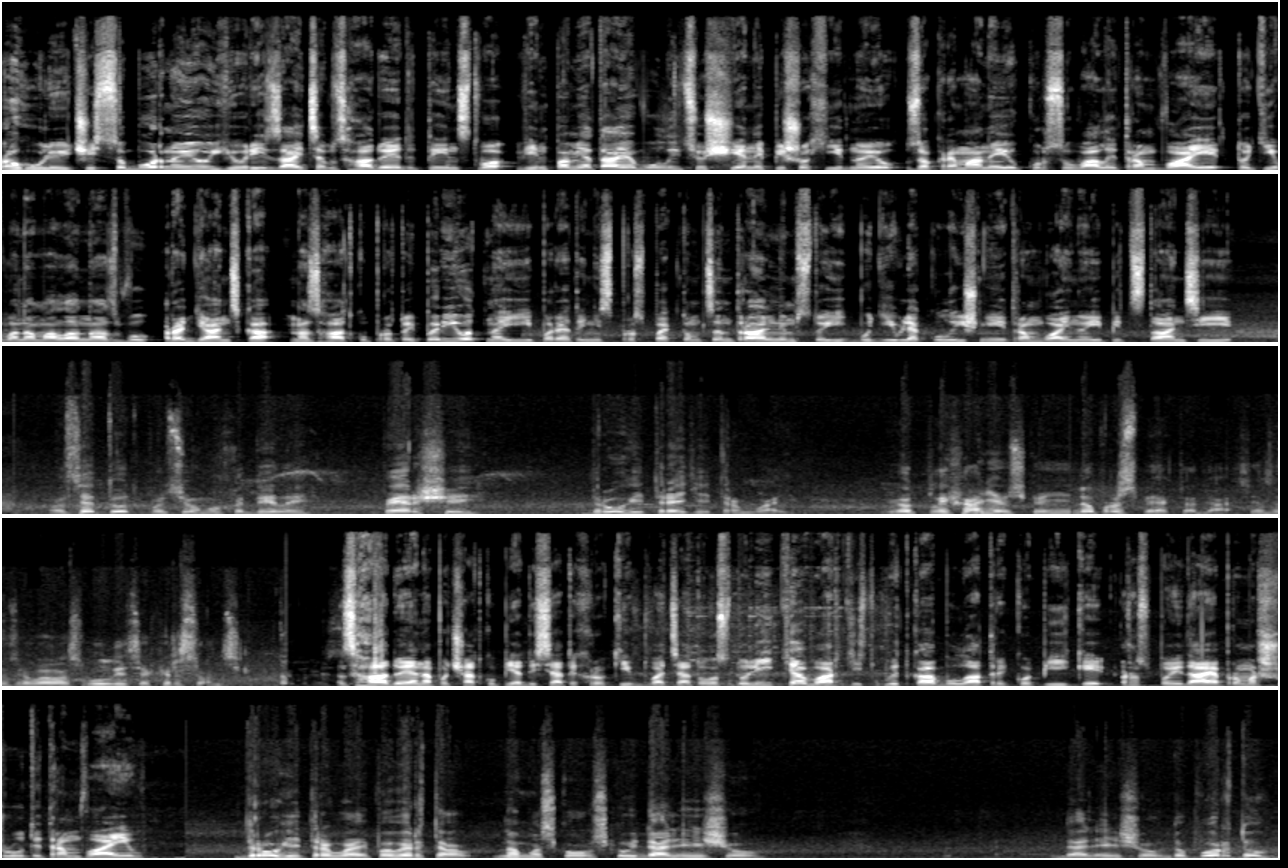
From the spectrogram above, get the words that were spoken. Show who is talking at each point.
Speaker 1: Прогулюючись соборною, Юрій Зайцев згадує дитинство. Він пам'ятає вулицю ще не пішохідною. Зокрема, нею курсували трамваї. Тоді вона мала назву Радянська. На згадку про той період на її перетині з проспектом Центральним стоїть будівля колишньої трамвайної підстанції.
Speaker 2: Оце тут по цьому ходили перший, другий, третій трамвай. От Плеханівської до проспекту, да. Це називалась вулиця Херсонська.
Speaker 1: Згадує, на початку 50-х років ХХ століття вартість квитка була 3 копійки. Розповідає про маршрути трамваїв.
Speaker 2: Другий трамвай повертав на Московську і далі йшов. Далі йшов до порту.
